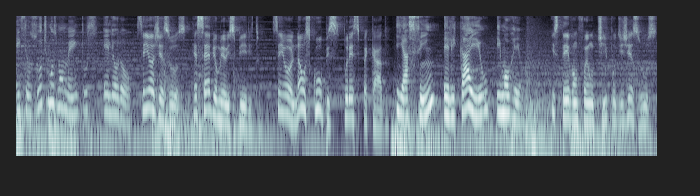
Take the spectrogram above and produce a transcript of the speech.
em seus últimos momentos, ele orou: Senhor Jesus, recebe o meu espírito. Senhor, não os culpes por esse pecado. E assim ele caiu e morreu. Estevão foi um tipo de Jesus,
